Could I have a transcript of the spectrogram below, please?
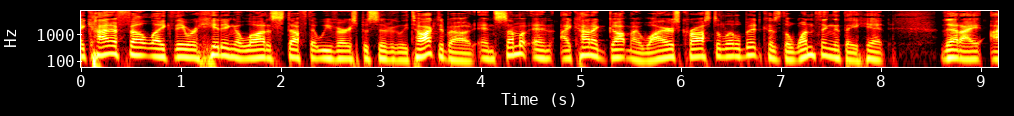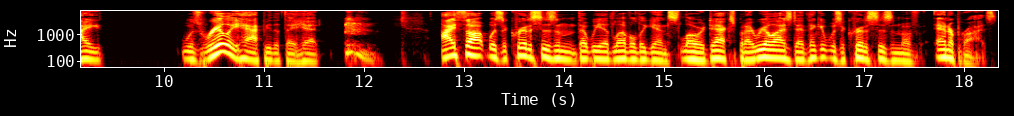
I kind of felt like they were hitting a lot of stuff that we very specifically talked about, and some and I kind of got my wires crossed a little bit because the one thing that they hit that I I was really happy that they hit I thought was a criticism that we had leveled against lower decks, but I realized I think it was a criticism of Enterprise.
